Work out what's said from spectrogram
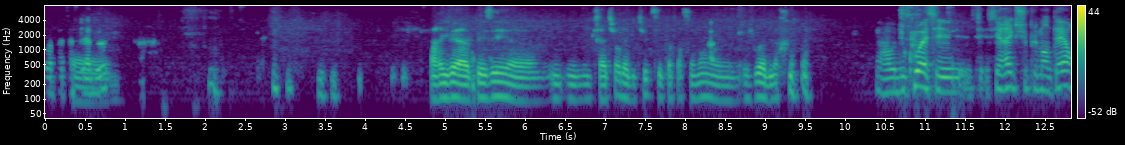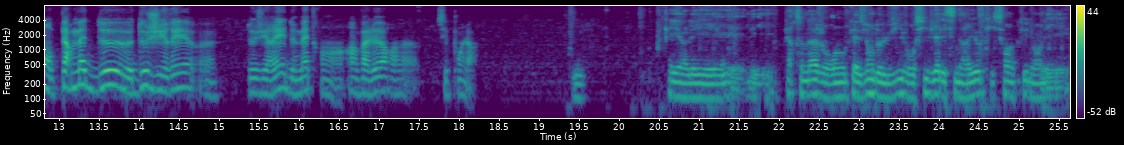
On va pas taper la bœuf. Arriver à apaiser euh, une, créature d'habitude, c'est pas forcément euh, jouable. du coup, ces, règles supplémentaires permettent de, de gérer, euh, de gérer, de mettre en valeur ces points-là. Et euh, les, personnages auront l'occasion de le vivre aussi via les scénarios qui sont inclus dans les,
